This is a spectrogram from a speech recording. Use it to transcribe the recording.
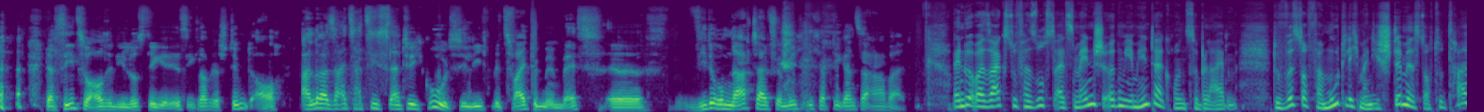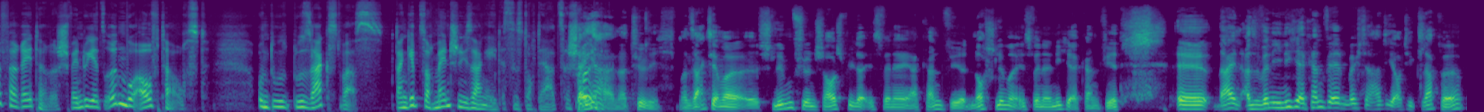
dass sie zu Hause die Lustige ist. Ich glaube, das stimmt auch. Andererseits hat sie es natürlich gut. Sie liegt mit zwei Typen im Bett. Äh, wiederum Nachteil für mich, ich habe die ganze Arbeit. Wenn du aber sagst, du versuchst als Mensch irgendwie im Hintergrund zu bleiben, du wirst doch vermutlich, man, die Stimme ist doch total verräterisch. Wenn du jetzt irgendwo auftauchst und du, du sagst was, dann gibt es auch Menschen, die sagen, ey, das ist doch der Arzt. Ja, ja, natürlich. Man sagt ja immer, äh, schlimm für einen Schauspieler ist, wenn er erkannt wird. Noch schlimmer ist, wenn er nicht erkannt wird. Äh, nein, also wenn ich nicht erkannt werden möchte, hatte ich auch die Klappe.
